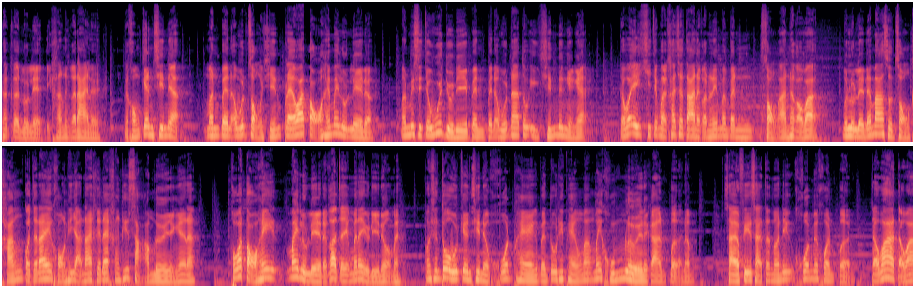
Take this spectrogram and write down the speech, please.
ถ้าเกิดรูเลตอีกครั้งหนึ่งก็ได้เลย แต่ของเกนชินเนี่ยมันเป็นอาวุธ 2 ชิ้น แปลว่าต่อให้ไม่หลุดเลทอะมันมีสิทธิ์จะวูดอยู่ดีเป็นเป็นอาวุธหน้าตู้อีกชิ้นหนึ่งอย่างเงี้ยแต่ว่าไอ้ขีดจังหวัดค่าชะตาเนี่ยก่อนหน้านี้มันเป็น 2 อันเท่ากับว่ามันหลุดเลทได้มากสุด 2 ครั้งกว่าจะได้ของที่อยากได้คือได้ครั้งที่ 3 เลยอย่างเงี้ยนะเพราะว่าต่อให้ไม่หลุดเลทก็อาจจะยังไม่ได้อยู่ดีเนออกไหมเพราะฉะนันตู้อาวุธเกนชินเนี่ยโคตรแพงเป็นตู้ที่แพงมากไม่คุ้มเลยในการเปิดนะสายฟรีสายเติมน้อยที่โคตรไม่ควรเปิด แต่ว่าแต่ว่า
